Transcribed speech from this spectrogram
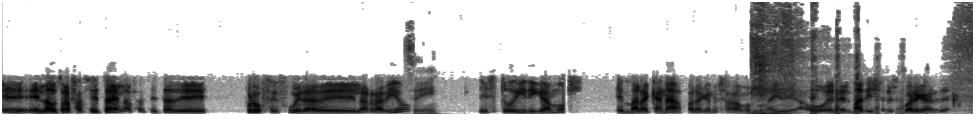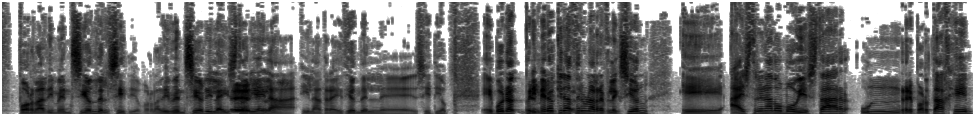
eh, en la otra faceta, en la faceta de profe fuera de la radio, estoy, digamos, en Maracaná, para que nos hagamos una idea, o en el Madison Square Garden. Por la dimensión del sitio, por la dimensión y la historia y la, y la, tradición del eh, sitio. Eh, bueno, primero quiero hacer una reflexión. Eh, ha estrenado Movistar un reportaje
